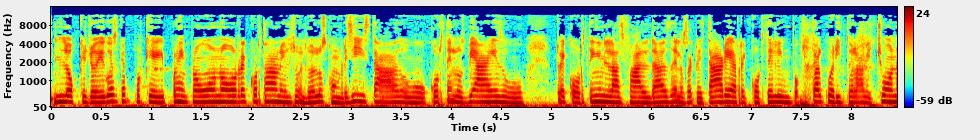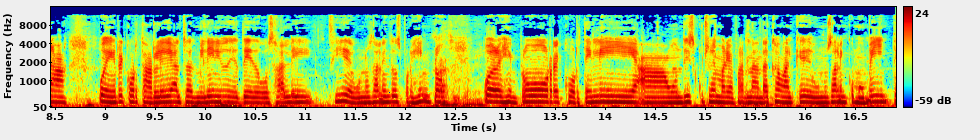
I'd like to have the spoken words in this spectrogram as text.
Lo que yo digo es que porque, por ejemplo, no recortaron el sueldo de los congresistas, o corten los viajes, o recorten las faldas de la secretaria, recortenle un poquito al cuerito de la lechona, pueden recortarle al Transmilenio de, de dos sale, sí, de uno salen dos, por ejemplo. Ah, sí, por ejemplo, recórtenle a un discurso de María Fernanda Cabal que de uno salen como 20,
